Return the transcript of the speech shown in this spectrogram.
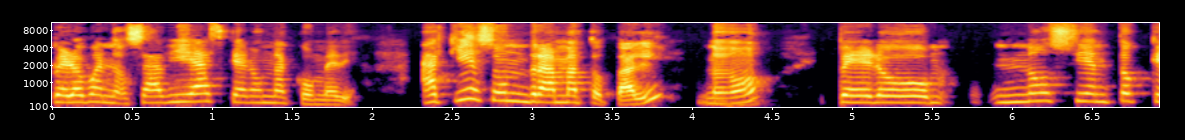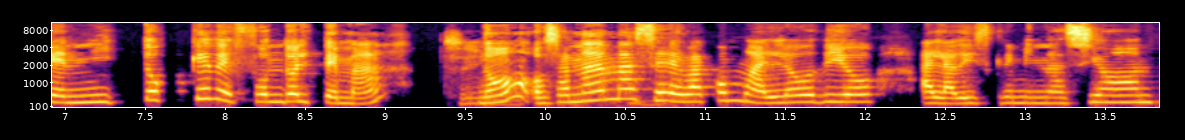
pero bueno, sabías que era una comedia. Aquí es un drama total, ¿no? Pero no siento que ni toque de fondo el tema, ¿no? O sea, nada más se va como al odio, a la discriminación,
